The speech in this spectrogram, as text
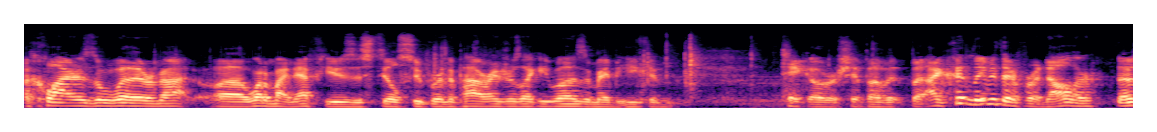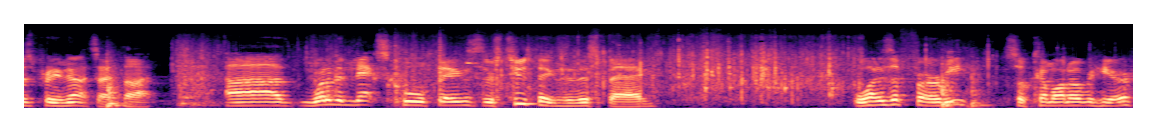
acquire as to whether or not uh, one of my nephews is still super into Power Rangers like he was, and maybe he can take ownership of it. But I could leave it there for a dollar. That was pretty nuts, I thought. Uh, one of the next cool things, there's two things in this bag. One is a Furby, so come on over here.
